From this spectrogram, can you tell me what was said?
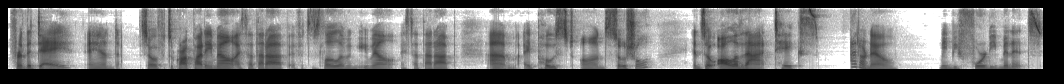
for the day and so if it's a crockpot email, I set that up. If it's a slow living email, I set that up. Um, I post on social. And so all of that takes, I don't know, maybe 40 minutes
